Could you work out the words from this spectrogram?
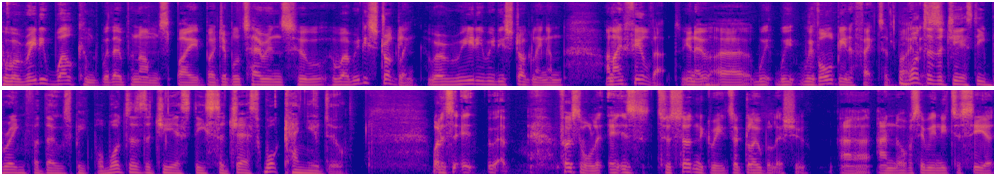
who were really welcomed with open arms by, by Gibraltarians who, who are really struggling, who are really, really struggling. And, and I feel that, you know, mm. uh, we, we, we've all been affected by What this. does the GSD bring for those people? What does the GSD suggest? What can you do? Well, it, uh, first of all, it is to a certain degree, it's a global issue. Uh, and obviously, we need to see a,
